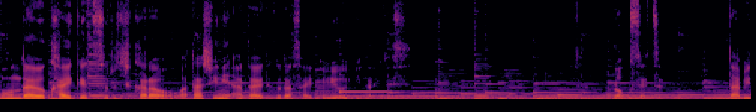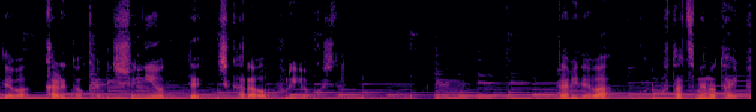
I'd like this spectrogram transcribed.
問題を解決する力を私に与えてくださいという祈りです。6節ダビデは彼の神主によって力を振り起こした。ダビデはこの2つ目のタイプ。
